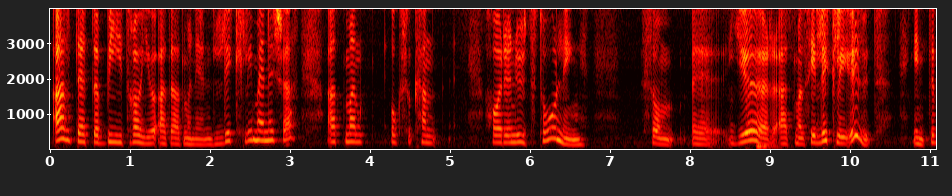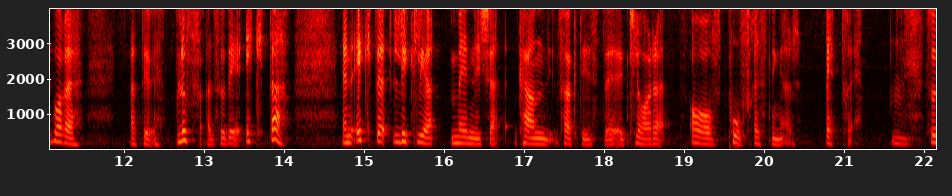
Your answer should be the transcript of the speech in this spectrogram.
Allt detta bidrar ju att, att man är en lycklig människa. Att man också kan ha en utstrålning som eh, gör att man ser lycklig ut. Inte bara att det är bluff, alltså det är äkta. En äkta lycklig människa kan faktiskt eh, klara av påfrestningar bättre. Mm. Så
